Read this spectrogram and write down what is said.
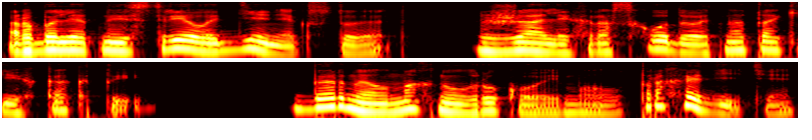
Арбалетные стрелы денег стоят. Жаль их расходовать на таких, как ты. Бернелл махнул рукой, мол, проходите,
